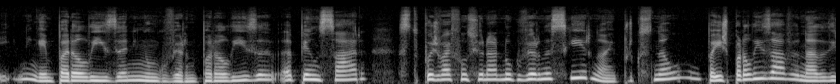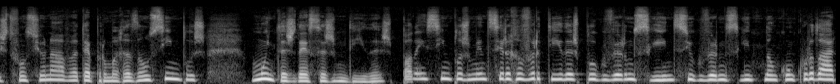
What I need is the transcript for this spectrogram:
E ninguém paralisa, nenhum governo paralisa a pensar se depois vai funcionar no governo a seguir, não é? Porque senão o país paralisava, nada disto funcionava, até por uma razão simples. Muitas dessas medidas podem simplesmente ser revertidas pelo governo seguinte se o governo seguinte não concordar.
